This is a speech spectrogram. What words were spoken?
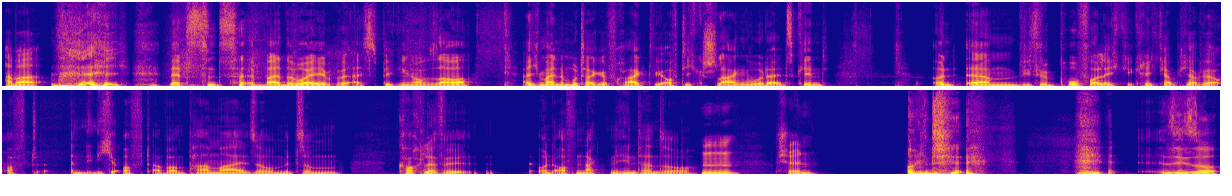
Aber Letztens, by the way, speaking of sauer, habe ich meine Mutter gefragt, wie oft ich geschlagen wurde als Kind. Und ähm, wie viel Po-Voll ich gekriegt habe. Ich habe ja oft, äh, nee, nicht oft, aber ein paar Mal so mit so einem Kochlöffel und auf dem nackten Hintern so. Mhm. Schön. Und sie so,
